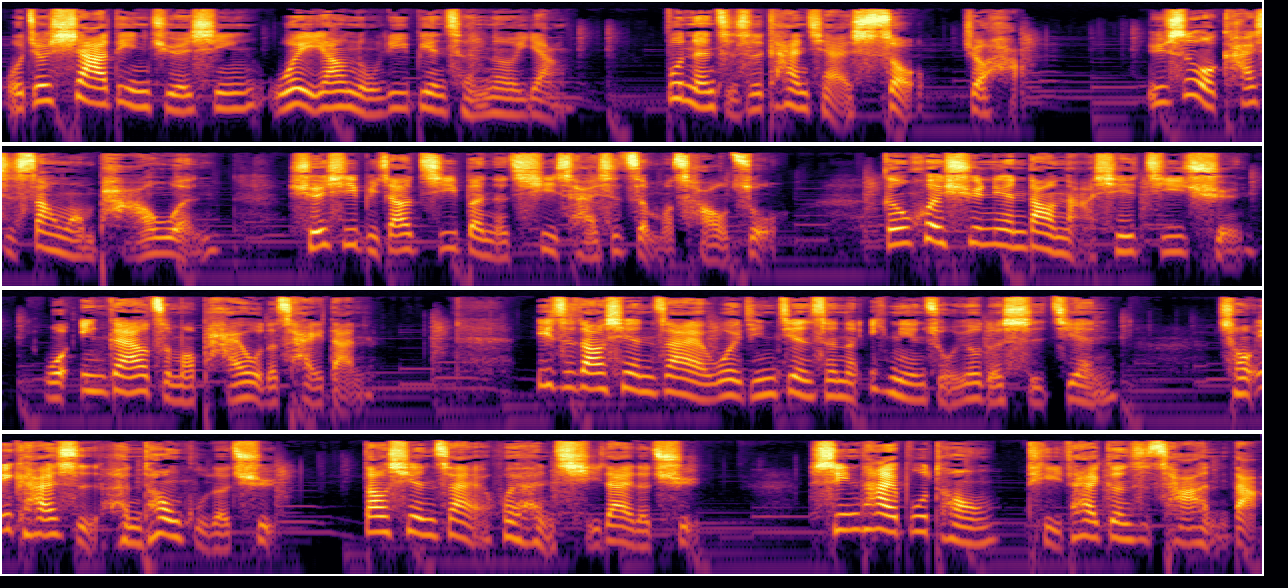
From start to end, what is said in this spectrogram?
我就下定决心，我也要努力变成那样，不能只是看起来瘦就好。于是我开始上网爬文，学习比较基本的器材是怎么操作，跟会训练到哪些肌群，我应该要怎么排我的菜单。一直到现在，我已经健身了一年左右的时间，从一开始很痛苦的去。到现在会很期待的去，心态不同，体态更是差很大。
